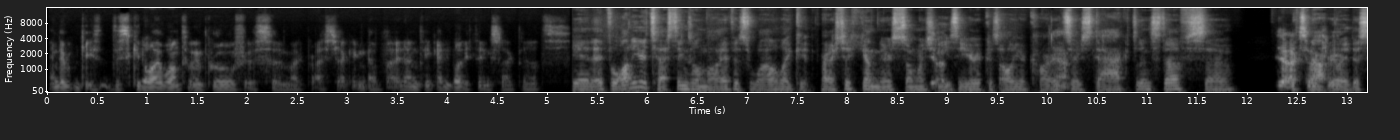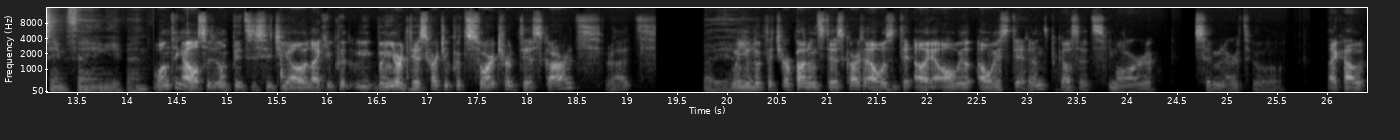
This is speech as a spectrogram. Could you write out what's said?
and the the skill I want to improve is uh, my prize checking. I don't think anybody thinks like that. Yeah, if a lot of your testing's on live as well, like prize checking on there is so much yeah. easier because all your cards yeah. are stacked and stuff. So yeah, it's exactly. not really the same thing even. One thing I also did on PTCGO, like you could when you're discard, you could sort your discards, right? Oh yeah. When you looked at your opponent's discard, I always di- I always always didn't because it's more similar to like how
